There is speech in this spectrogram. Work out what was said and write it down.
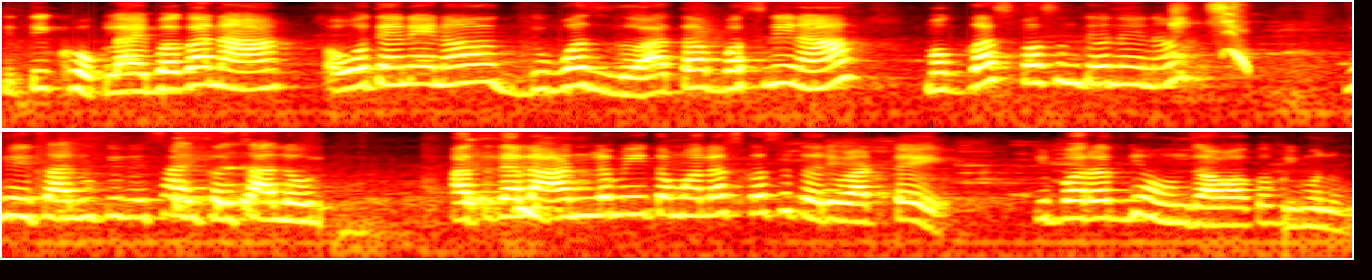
किती खोकला आहे बघा ना अहो त्याने ना दिवस आता बसली ना मगासपासून त्याने ना हे चालू केले सायकल चालवली. आता त्याला आणलं मी तर मलाच कसं तरी वाटतंय की परत घेऊन जावा कधी म्हणून.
